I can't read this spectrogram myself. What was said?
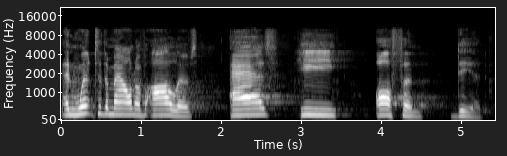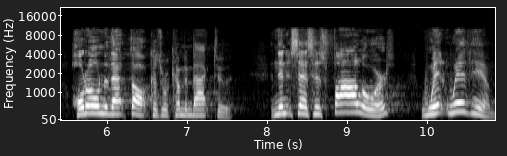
and went to the Mount of Olives as he often did. Hold on to that thought because we're coming back to it. And then it says his followers went with him.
